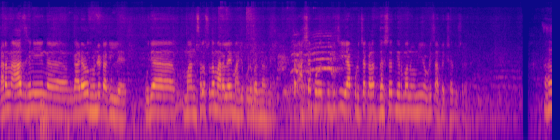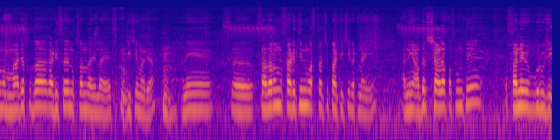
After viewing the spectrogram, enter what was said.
कारण आज ह्यांनी गाड्यावर धोंडे टाकलेले आहेत. उद्या माणसाला सुद्धा मारायला मागे पुढे बघणार नाही. तर अशा परिस्थितीची या पुढच्या काळात दहशत निर्माण होणे एवढीच अपेक्षा दुसरं काय? हा माझ्या सुद्धा गाडीचं नुकसान झालेलं आहे स्कूटीची माझ्या. आणि स- साधारण साडेतीन वाजताची पार्टीची घटना आहे. आणि आदर्श शाळापासून ते साने गुरुजी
